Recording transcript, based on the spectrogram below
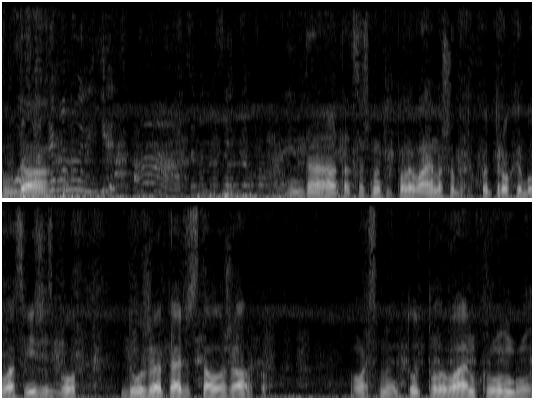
Да. да? Та це ж ми тут поливаємо, щоб хоч трохи була свіжість, бо дуже опять же стало жарко. Ось ми тут поливаємо клумбу,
